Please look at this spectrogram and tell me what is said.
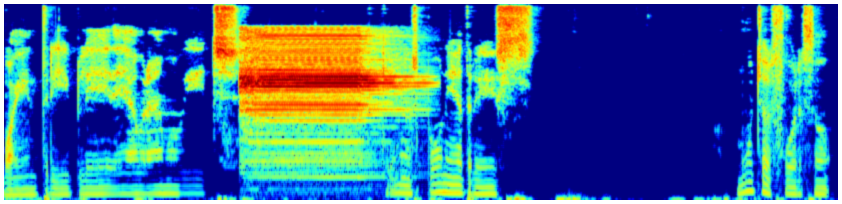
Buen triple de Abramovich. Que nos pone a 3. Mucho esfuerzo.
